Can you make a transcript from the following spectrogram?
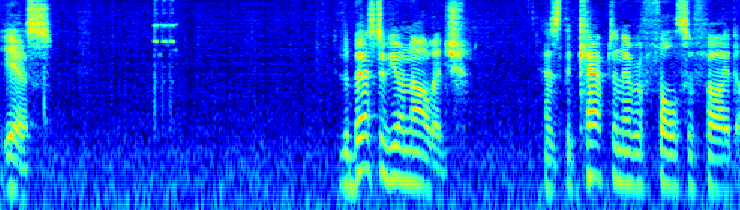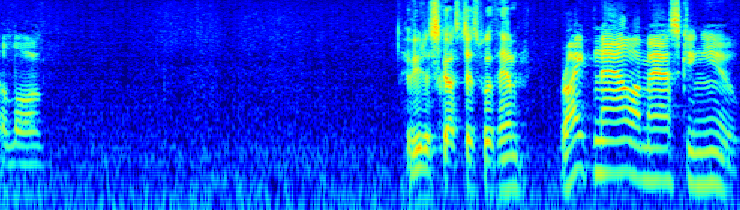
Yes. To the best of your knowledge, has the captain ever falsified a log? Have you discussed this with him? Right now, I'm asking you.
